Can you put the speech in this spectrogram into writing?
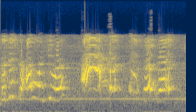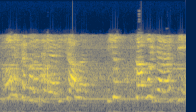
Да ты что, а он чего? А! Правда? Помнишь, которую ты мне обещала? Еще с того дня рождения.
